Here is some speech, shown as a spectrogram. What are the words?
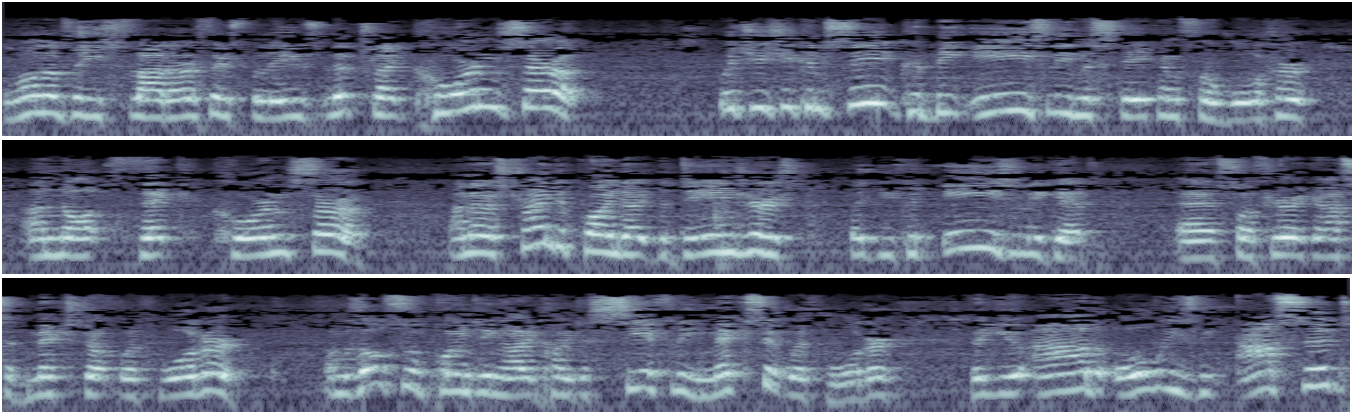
one of these flat earthers believes, looks like corn syrup, which as you can see, could be easily mistaken for water and not thick corn syrup. And I was trying to point out the dangers that you could easily get uh, sulfuric acid mixed up with water. and was also pointing out how to safely mix it with water, that you add always the acid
